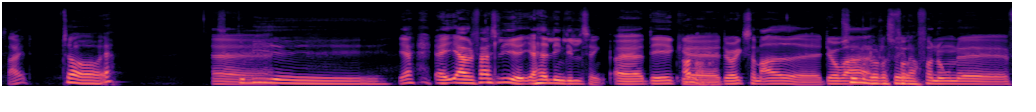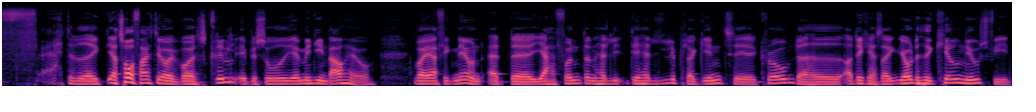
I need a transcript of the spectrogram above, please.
Sejt. Så ja, skal vi... Øh, Ja, øh, jeg vil faktisk lige, jeg havde lige en lille ting. Det, er ikke, nå. uh, det var ikke så meget, det var 20 bare for, for nogle, ja, det ved jeg ikke. Jeg tror faktisk, det var i vores grill-episode hjemme i din baghave, hvor jeg fik nævnt, at uh, jeg har fundet den her, det her lille plugin til Chrome, der hed, og det kan jeg så ikke, jo, det hed Kill Newsfeed,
